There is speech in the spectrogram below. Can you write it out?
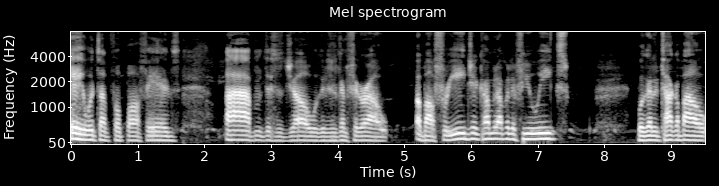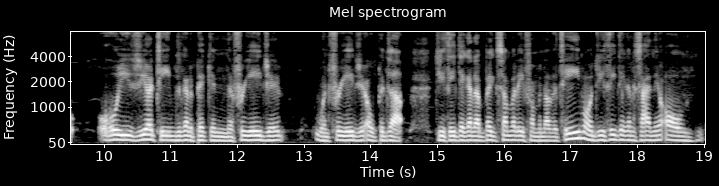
Hey, what's up, football fans? Um, this is Joe. We're just gonna figure out about free agent coming up in a few weeks. We're gonna talk about who your team's gonna pick in the free agent when free agent opens up. Do you think they're gonna pick somebody from another team, or do you think they're gonna sign their own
